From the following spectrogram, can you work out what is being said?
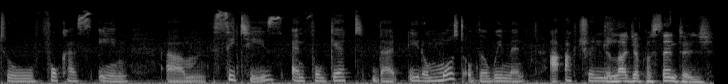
to focus in. Um, cities and forget that you know most of the women are actually The larger percentage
